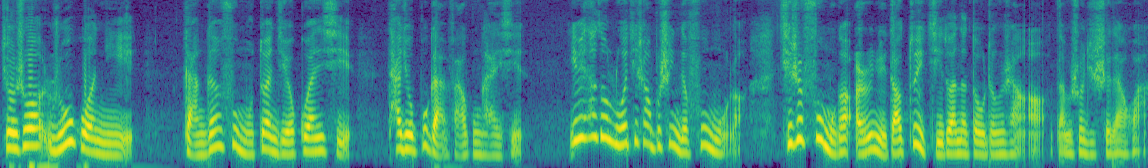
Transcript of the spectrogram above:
就是说，如果你敢跟父母断绝关系，他就不敢发公开信，因为他从逻辑上不是你的父母了。其实父母跟儿女到最极端的斗争上啊，咱们说句实在话，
